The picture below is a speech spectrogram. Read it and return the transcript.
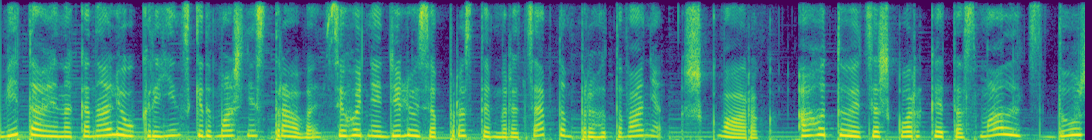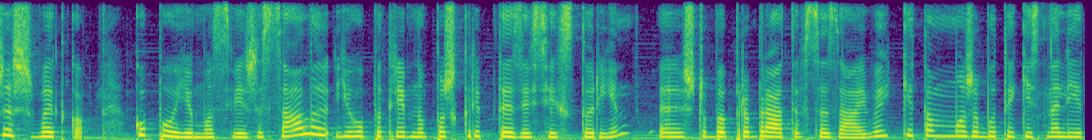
Вітаю на каналі Українські домашні страви. Сьогодні ділюся простим рецептом приготування шкварок. А готуються шкварки та смалець дуже швидко. Купуємо свіже сало, його потрібно пошкрібти зі всіх сторін, е, щоб прибрати все зайве, які там може бути якийсь наліт.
